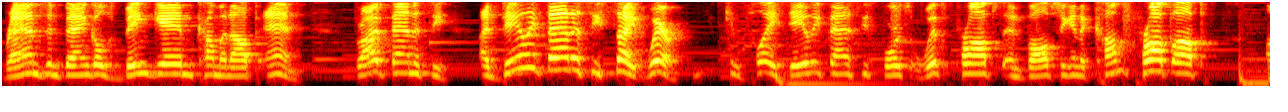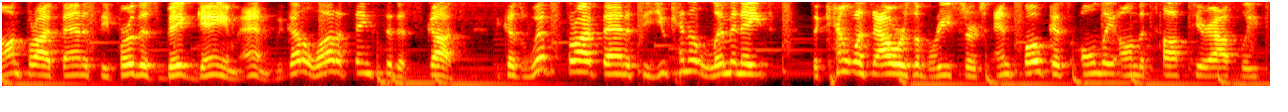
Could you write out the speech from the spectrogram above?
Rams and Bengals, big game coming up, and Thrive Fantasy, a daily fantasy site where you can play daily fantasy sports with props involved. So you're going to come prop up on Thrive Fantasy for this big game, and we've got a lot of things to discuss because with Thrive Fantasy, you can eliminate the countless hours of research and focus only on the top tier athletes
